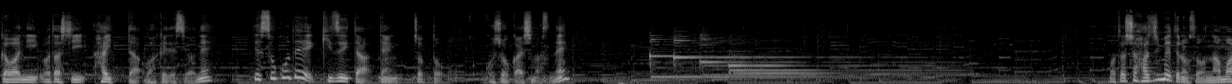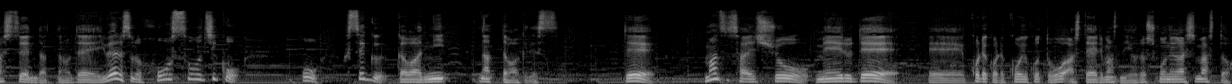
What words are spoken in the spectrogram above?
側に私入ったわけですよね。でそこで気づいた点ちょっとご紹介しますね。私初めてのその生出演だったのでいわゆるその放送事故を防ぐ側になったわけです。でまず最初メールで、えー、これこれこういうことを明日やりますのでよろしくお願いしますと。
